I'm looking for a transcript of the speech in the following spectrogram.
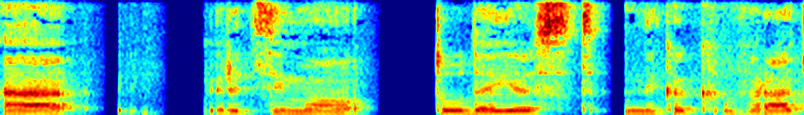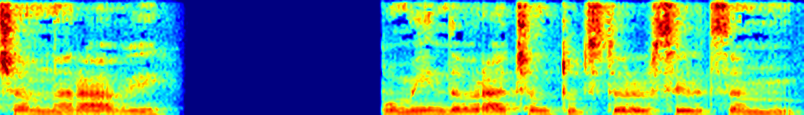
A, recimo to, da jaz nekako vračam naravi, pomeni, da vračam tudi staroseljcem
